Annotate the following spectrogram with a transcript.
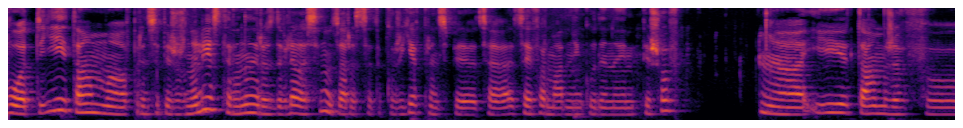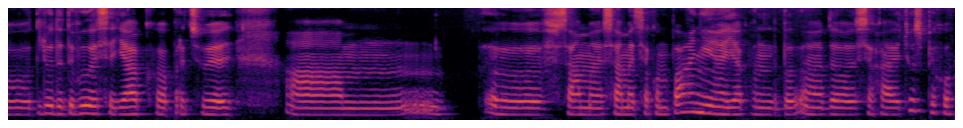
От, і там, в принципі, журналісти вони роздивлялися. Ну, зараз це також є, в принципі, ця, цей формат нікуди не пішов. І там вже люди дивилися, як працює а, е, саме, саме ця компанія, як вони е, досягають успіху.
